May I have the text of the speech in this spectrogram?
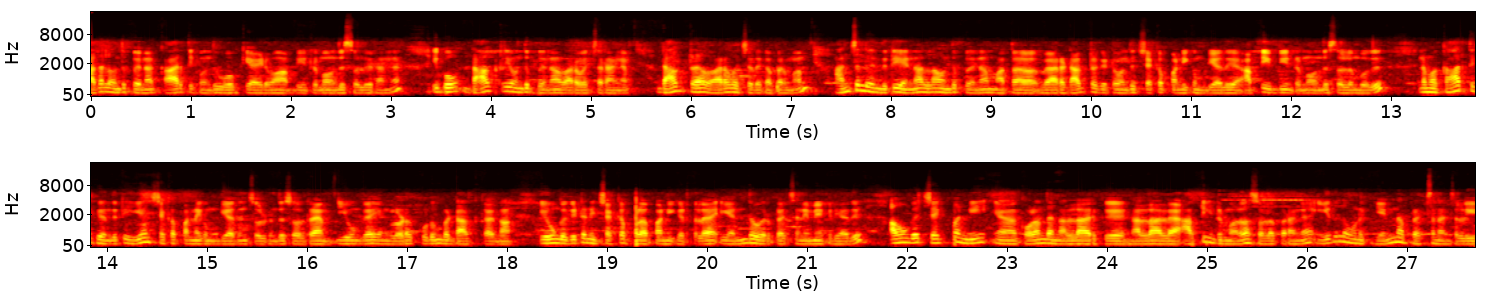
அதில் வந்து பார்த்தீங்கன்னா கார்த்திக் வந்து ஓகே ஆகிடுவான் அப்படின்ற மாதிரி வந்து சொல்லிடுறாங்க. இப்போது டாக்டரே வந்து பார்த்தீங்கன்னா வர வச்சுறாங்க. டாக்டரை வர வச்சதுக்கப்புறமா அஞ்சலி இருந்துட்டு என்னெல்லாம் வந்து பார்த்தீங்கன்னா மற்ற வேறு டாக்டர்கிட்ட வந்து செக்கப் பண்ணிக்க முடியாது. அப்படி இப்படின்ற மாதிரி வந்து சொல்லும்போது நம்ம கார்த்திக் வந்துட்டு ஏன் செக்கப் பண்ணிக்க முடியாதுன்னு சொல்லிட்டு வந்து சொல்கிறேன் இவங்க எங்களோட குடும்ப டாக்டர் தான். இவங்ககிட்ட நீ செக்அப் பண்ணிக்கிறதுல எந்த ஒரு பிரச்சனையுமே கிடையாது. அவங்க செக் பண்ணி குழந்த குழந்தை நல்லா இருக்குது நல்லா இல்லை அப்படின்ற மாதிரி தான் சொல்ல போகிறாங்க இதில் உனக்கு என்ன பிரச்சனை சொல்லி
